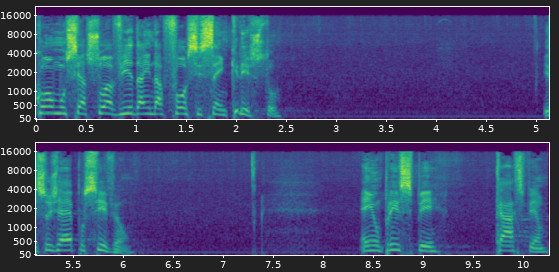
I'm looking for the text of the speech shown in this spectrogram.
como se a sua vida ainda fosse sem Cristo. Isso já é possível. Em Um Príncipe Caspian,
